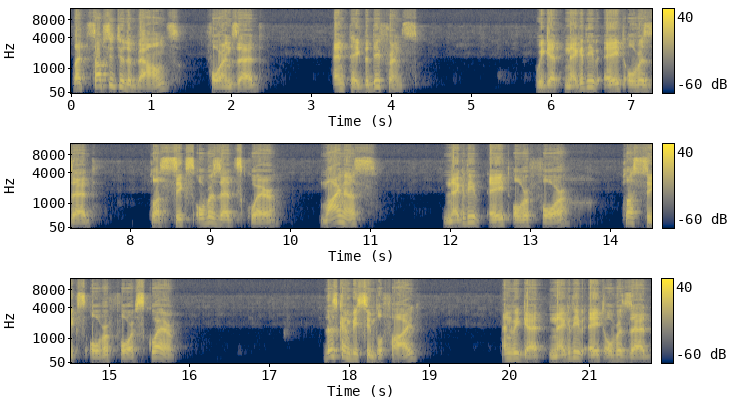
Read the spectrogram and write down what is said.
Let's substitute the bounds 4 and z and take the difference. We get negative 8 over z plus 6 over z squared minus negative 8 over 4 plus 6 over 4 squared. This can be simplified and we get negative 8 over z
